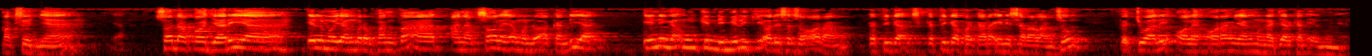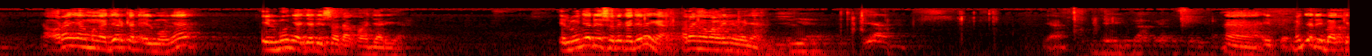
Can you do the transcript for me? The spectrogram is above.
Maksudnya ya, sodakoh jariah, ilmu yang bermanfaat, anak soleh yang mendoakan dia, ini nggak mungkin dimiliki oleh seseorang ketiga ketiga perkara ini secara langsung kecuali oleh orang yang mengajarkan ilmunya. Nah, orang yang mengajarkan ilmunya, ilmunya jadi sodakoh jariah. Ilmunya jadi sodakoh jariah nggak? Orang ngamalin ilmunya? Iya. Ya. ya. Nah itu menjadi baki,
